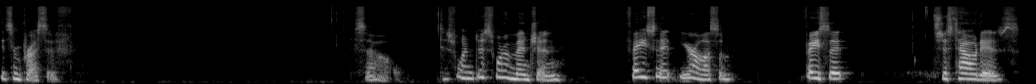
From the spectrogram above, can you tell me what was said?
It's impressive. So just want just want to mention, face it, you're awesome. Face it. It's just how it is.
